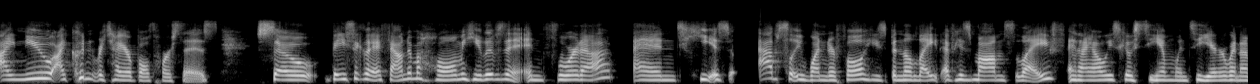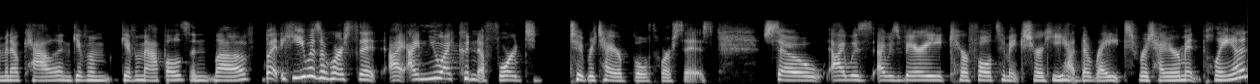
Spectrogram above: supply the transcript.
I knew I couldn't retire both horses. So basically, I found him a home. He lives in Florida and he is absolutely wonderful. He's been the light of his mom's life. And I always go see him once a year when I'm in Ocala and give him give him apples and love. But he was a horse that I, I knew I couldn't afford to to retire both horses. So I was I was very careful to make sure he had the right retirement plan.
